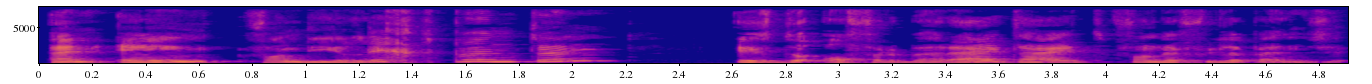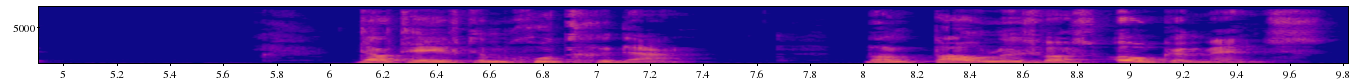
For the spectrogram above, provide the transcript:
En een van die lichtpunten is de offerbereidheid van de Filippenzen. Dat heeft hem goed gedaan, want Paulus was ook een mens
